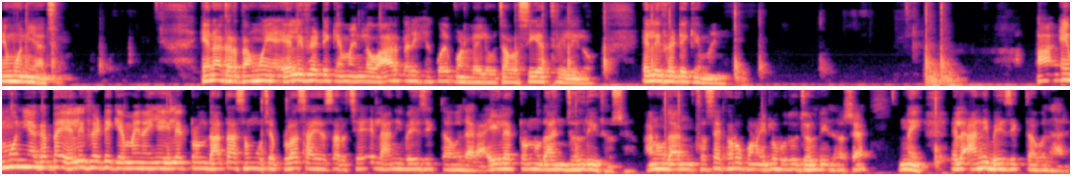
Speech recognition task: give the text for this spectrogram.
એમોનિયા છે. એના કરતાં હું એલિફેટિક એમાઇન લઉં આર તરીકે કોઈ પણ લઈ લઉં. ચાલો સીએચ થ્રી લઈ લો. Aliphatic amine. આ એમોનિયા કરતાં એલિફેટિક એમાઇન અહીંયા ઇલેક્ટ્રોન દાતા સમૂહ છે, પ્લસ આયસર છે, એટલે આની બેઝિકતા વધારે. આ ઇલેક્ટ્રોનનું દાન જલ્દી થશે. આનું દાન થશે ખરું, પણ એટલું બધું જલ્દી થશે નહીં. એટલે આની બેઝિકતા વધારે.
